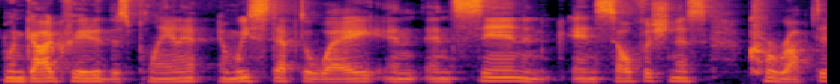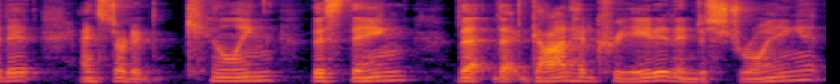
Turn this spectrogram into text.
when God created this planet and we stepped away and, and sin and, and selfishness corrupted it and started killing this thing that, that God had created and destroying it,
